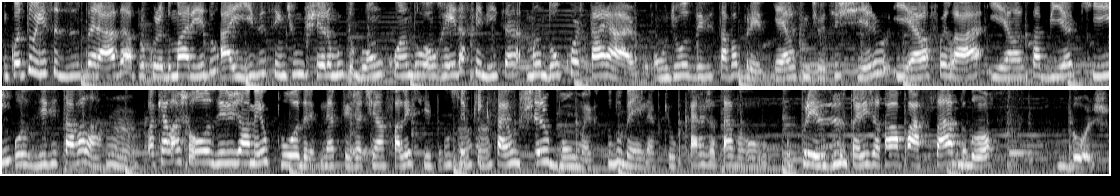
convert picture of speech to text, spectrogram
Enquanto isso, desesperada, à procura do marido, a Isis sentiu um cheiro muito bom quando o rei da Fenícia mandou cortar a árvore, onde o Osiris estava preso. E aí ela sentiu esse cheiro e ela foi lá e ela sabia que Osiris estava lá. Hum. Só que ela achou o Osiris já meio podre, né? Porque já tinha falecido. Não sei porque Uhum. que saiu um cheiro bom, mas tudo bem, né? Porque o cara já tava. O, o presunto ali já tava passado. Nossa, dojo.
